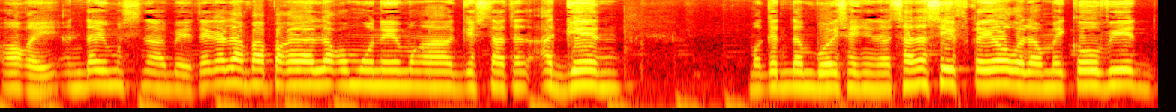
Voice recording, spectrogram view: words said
Okay, ang dami mo sinabi. Teka lang, papakilala ko muna yung mga guests natin. Again, magandang buhay sa inyo lahat. Sana safe kayo, walang may COVID,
